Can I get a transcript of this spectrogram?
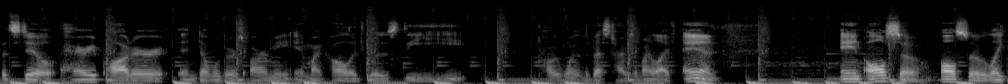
But still, Harry Potter and Dumbledore's Army in my college was the probably one of the best times of my life. And and also, also like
